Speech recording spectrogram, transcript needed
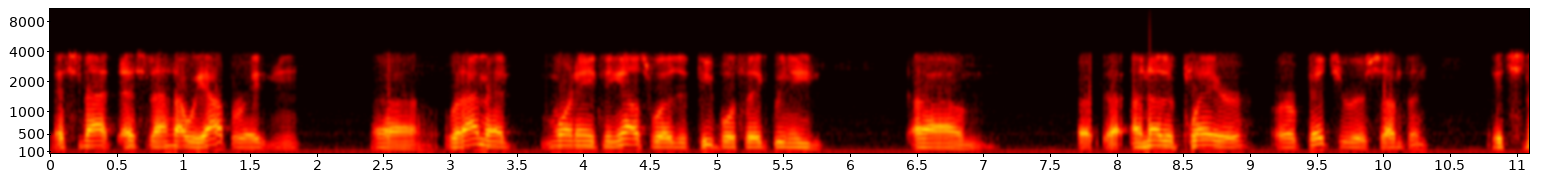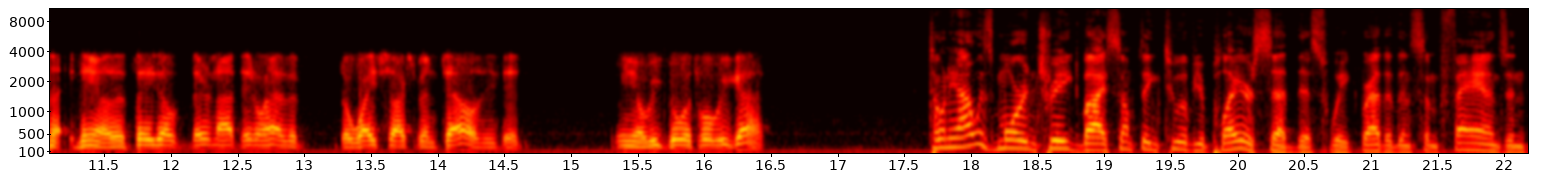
That's not that's not how we operate. And uh, what I meant more than anything else was if people think we need um, a another player or a pitcher or something, it's not, you know that they don't they're not they don't have the, the White Sox mentality that you know we go with what we got. Tony, I was more intrigued by something two of your players said this week rather than some fans. And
